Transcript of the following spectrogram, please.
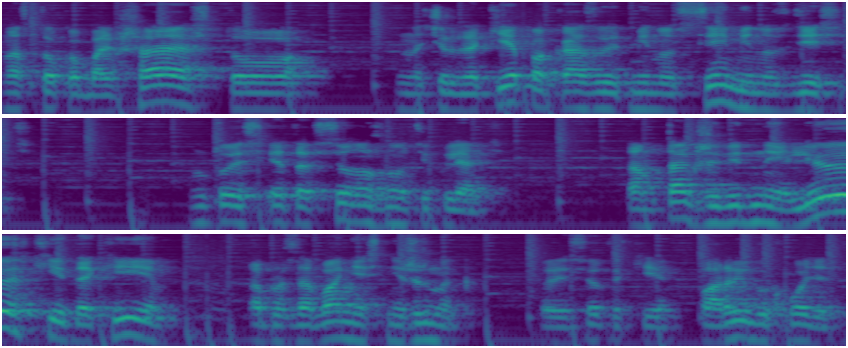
Настолько большая, что на чердаке показывает минус 7, минус 10. Ну, то есть это все нужно утеплять. Там также видны легкие такие образования снежинок. То есть все-таки пары выходят.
